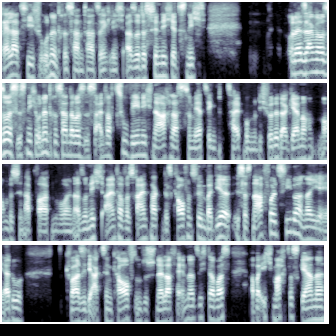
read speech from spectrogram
relativ uninteressant tatsächlich. Also das finde ich jetzt nicht, oder sagen wir mal so, es ist nicht uninteressant, aber es ist einfach zu wenig Nachlass zum jetzigen Zeitpunkt und ich würde da gerne noch, noch ein bisschen abwarten wollen. Also nicht einfach was reinpacken, das kaufen zu will. Bei dir ist das nachvollziehbar, ne? je eher du quasi die Aktien kaufst, umso schneller verändert sich da was. Aber ich mache das gerne.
